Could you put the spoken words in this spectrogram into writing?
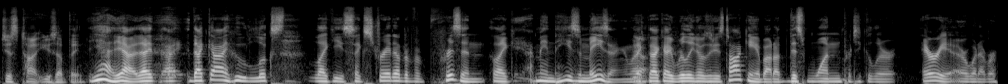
just taught you something. Yeah, yeah. That that- that guy who looks like he's like straight out of a prison. Like, I mean, he's amazing. Like Yeah. that guy really knows what he's talking about of this one particular area or whatever.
